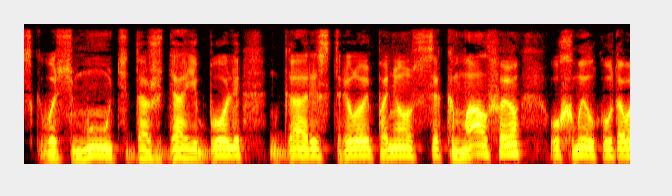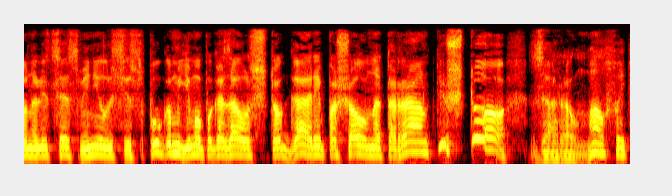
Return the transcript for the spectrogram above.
Сквозь муть дождя и боли Гарри стрелой понесся к Малфою. Ухмылка у того на лице сменилась испугом. Ему показалось, что Гарри пошел на таран. «Ты что?» — заорал Малфой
